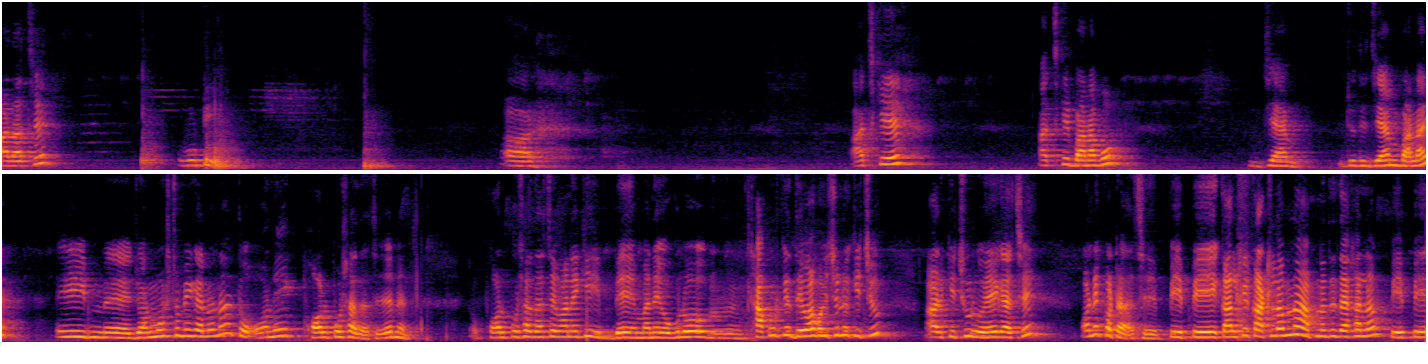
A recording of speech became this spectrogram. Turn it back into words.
আর আছে রুটি। আর আজকে আজকে বানাবো জ্যাম যদি জ্যাম বানাই এই জন্মাষ্টমী গেল না, তো অনেক ফল প্রসাদ আছে, জানেন? ফল প্রসাদ আছে মানে কি মানে ওগুলো ঠাকুরকে দেওয়া হয়েছিল কিছু, আর কিছু রয়ে গেছে। অনেক কটা আছে। পেঁপে, কালকে কাটলাম না, আপনাদের দেখালাম। পেঁপে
